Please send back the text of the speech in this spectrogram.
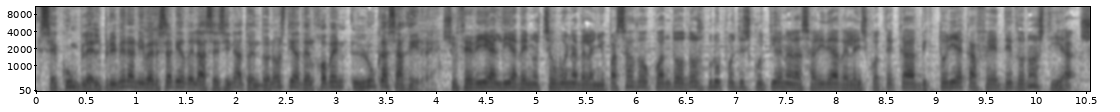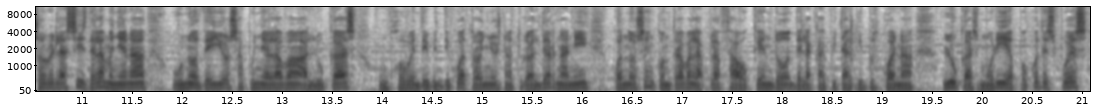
se cumple el primer aniversario del asesinato en Donostia del joven Lucas Aguirre. Sucedía el día de Nochebuena del año pasado cuando dos grupos discutían a la salida de la discoteca Victoria Café de Donostia. Sobre las 6 de la mañana, uno de ellos apuñalaba a Lucas, un joven de 24 años natural de Hernani, cuando se encontraba en la plaza Oquendo de la capital guipuzcoana. Lucas moría poco después.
